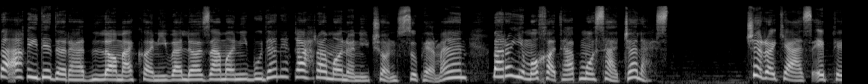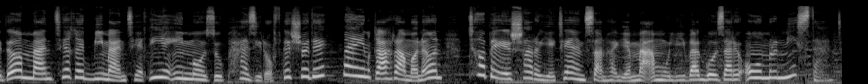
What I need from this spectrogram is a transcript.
و عقیده دارد لامکانی و لازمانی بودن قهرمانانی چون سوپرمن برای مخاطب مسجل است. چرا که از ابتدا منطق بیمنطقی این موضوع پذیرفته شده و این قهرمانان تا به شرایط انسانهای معمولی و گذر عمر نیستند.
